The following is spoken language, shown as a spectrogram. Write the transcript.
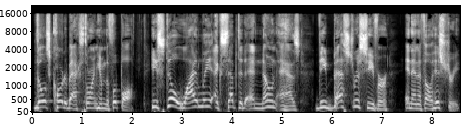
those quarterbacks throwing him the football. He's still widely accepted and known as the best receiver in NFL history.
